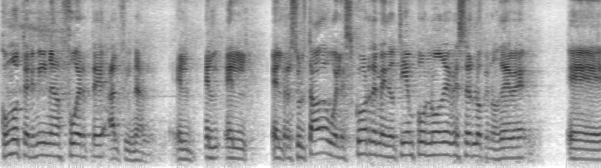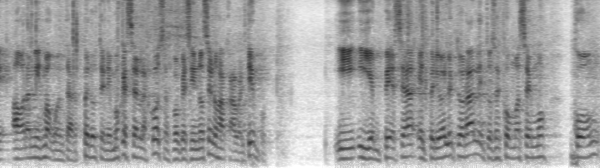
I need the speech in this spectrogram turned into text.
cómo termina fuerte al final. El, el- el- el resultado o el score de medio tiempo no debe ser lo que nos debe eh, ahora mismo aguantar, pero tenemos que hacer las cosas, porque si no se nos acaba el tiempo. Y, y empieza el periodo electoral, entonces ¿cómo hacemos con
